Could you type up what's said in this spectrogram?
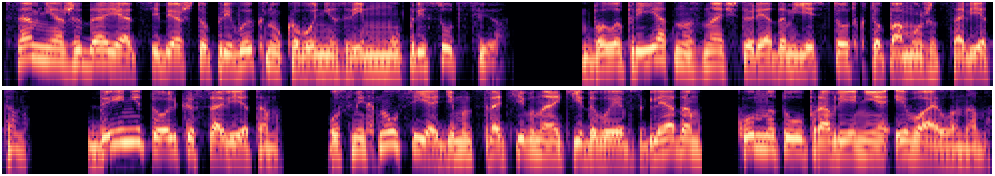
сам не ожидая от себя, что привыкну к его незримому присутствию. Было приятно знать, что рядом есть тот, кто поможет советом, да и не только советом. Усмехнулся я, демонстративно окидывая взглядом комнату управления Ивайлоном.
